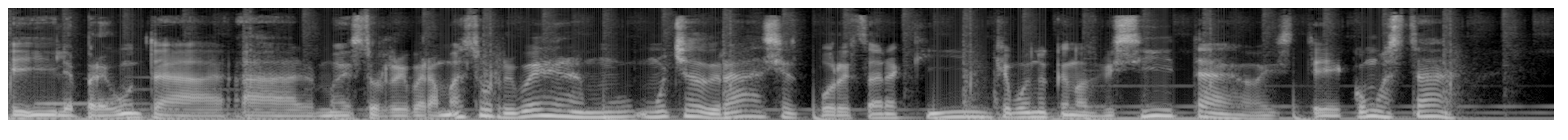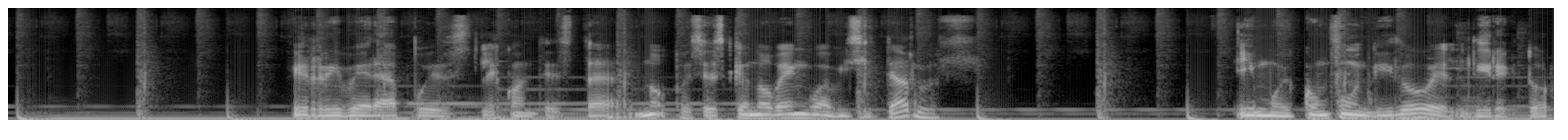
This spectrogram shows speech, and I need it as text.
y le pregunta al maestro Rivera, maestro Rivera, muchas gracias por estar aquí, qué bueno que nos visita, este, ¿cómo está? Y Rivera pues le contesta, no, pues es que no vengo a visitarlos. Y muy confundido el director.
